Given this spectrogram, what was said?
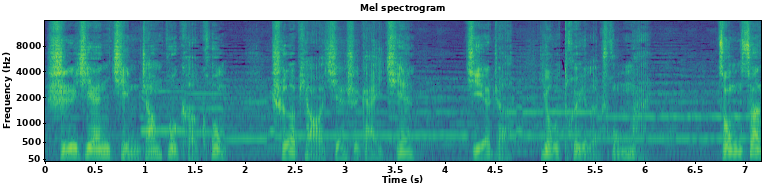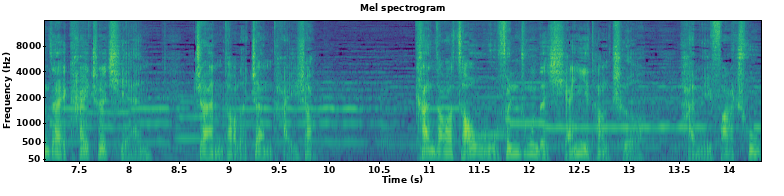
时间紧张不可控，车票先是改签，接着又退了重买，总算在开车前站到了站台上，看到早五分钟的前一趟车还没发出，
